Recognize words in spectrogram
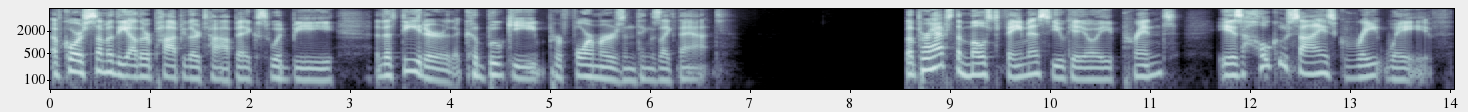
Of course, some of the other popular topics would be the theater, the kabuki performers, and things like that. But perhaps the most famous ukiyo-e print is Hokusai's Great Wave.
